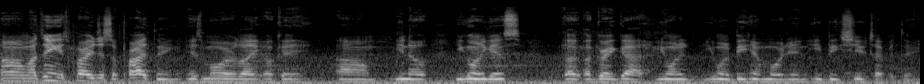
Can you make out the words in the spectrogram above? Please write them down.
Um, I think it's probably just a pride thing. It's more like okay, um, you know, you're going against a, a great guy. You want to you want to beat him more than he beats you, type of thing.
